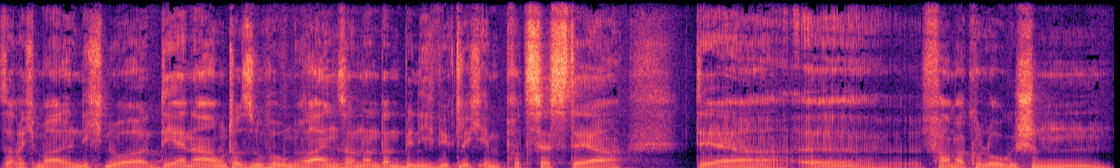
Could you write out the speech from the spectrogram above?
sag ich mal, nicht nur DNA-Untersuchungen rein, sondern dann bin ich wirklich im Prozess der, der äh, pharmakologischen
